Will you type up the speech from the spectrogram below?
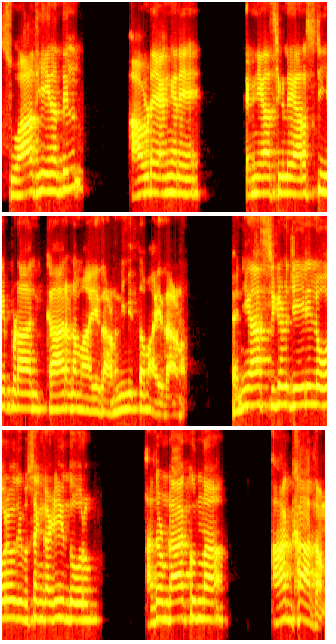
സ്വാധീനത്തിൽ അവിടെ അങ്ങനെ കന്യാസ്ത്രീകളെ അറസ്റ്റ് ചെയ്യപ്പെടാൻ കാരണമായതാണ് നിമിത്തമായതാണ്. കന്യാസ്ത്രീകൾ ജയിലിൽ ഓരോ ദിവസം കഴിയും തോറും അതുണ്ടാക്കുന്ന ആഘാതം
